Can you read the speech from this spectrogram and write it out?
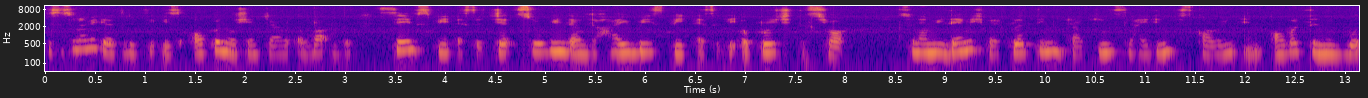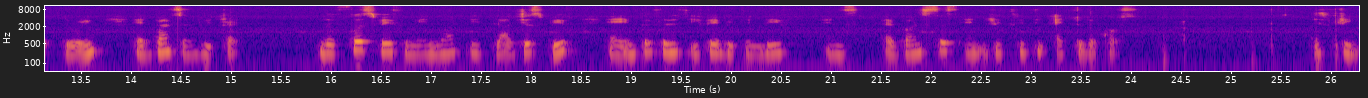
The tsunami characteristic is open ocean travel about the same speed as a jet, slowing down the highway speed as they approach the shore. Tsunami damage by flooding, dragging, sliding, scoring, and overturning both during advance and retreat. The first wave may not be the largest wave, and interference effect between wave and advances and retreating add to the cost. History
